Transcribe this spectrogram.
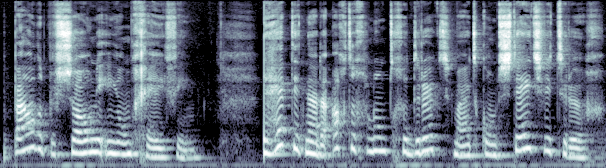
bepaalde personen in je omgeving. Je hebt dit naar de achtergrond gedrukt, maar het komt steeds weer terug.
